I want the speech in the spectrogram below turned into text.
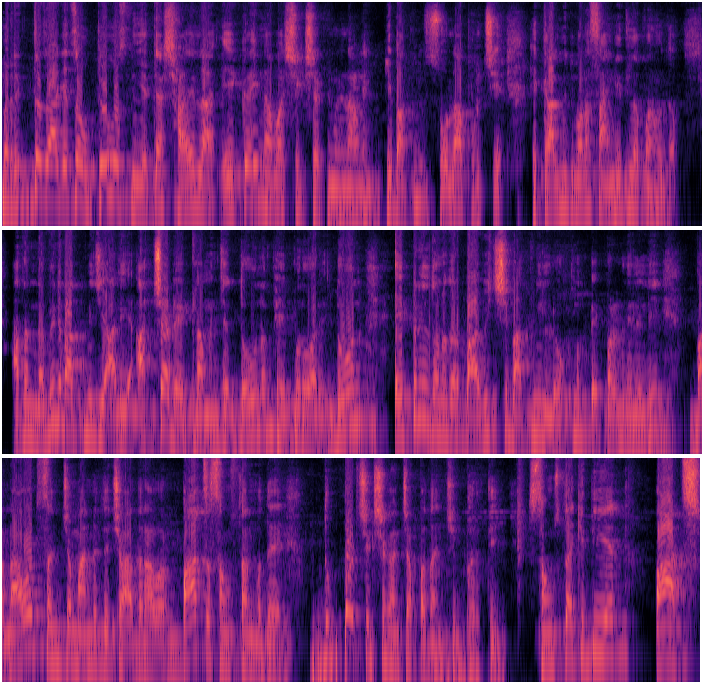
मग रिक्त जागेचा उपयोगच नाही त्या शाळेला एकही नवा शिक्षक मिळणार नाही. ही बातमी सोलापूरची आहे. हे काल मी तुम्हाला सांगितलं पण होतं. आता नवीन बातमी जी आली आजच्या डेटला म्हणजे दोन फेब्रुवारी दोन एप्रिल दोन हजार बावीसची बातमी लोकमत पेपरने दिलेली. बनावट संच मान्यतेच्या आधारावर पाच संस्थांमध्ये दुप्पट शिक्षकांच्या पदांची भरती. संस्था किती आहेत? पाच.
